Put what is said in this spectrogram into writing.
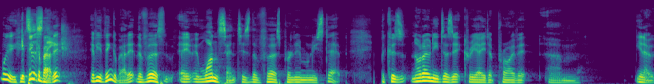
Well, if you It's think about it, if you think about it, the first, in one sense, is the first preliminary step, because not only does it create a private, um, you know,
